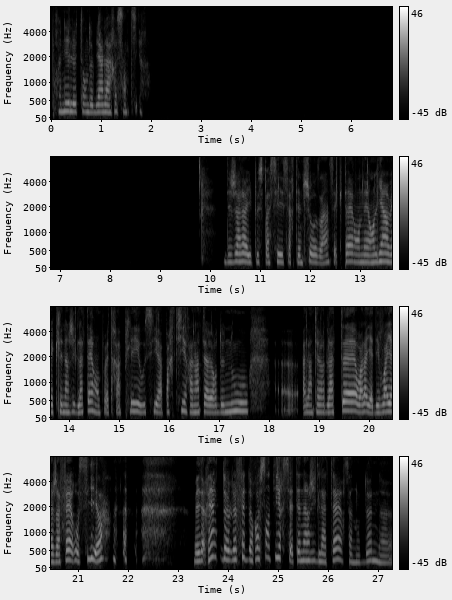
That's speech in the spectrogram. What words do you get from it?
Prenez le temps de bien la ressentir. Déjà là, il peut se passer certaines choses, hein, c'est clair. On est en lien avec l'énergie de la Terre. On peut être appelé aussi à partir à l'intérieur de nous, euh, à l'intérieur de la Terre. Voilà, il y a des voyages à faire aussi. Hein. Mais rien que le fait de ressentir cette énergie de la Terre, ça nous donne euh,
